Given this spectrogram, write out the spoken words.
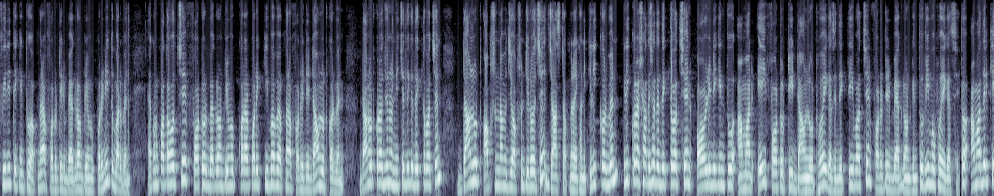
ফ্রিতে কিন্তু আপনারা ফটোটির ব্যাকগ্রাউন্ড রিমুভ করে নিতে পারবেন। এখন কথা হচ্ছে ফটোর ব্যাকগ্রাউন্ড রিমুভ করার পরে কীভাবে আপনারা ফটোটি ডাউনলোড করবেন? ডাউনলোড করার জন্য নিচের দিকে দেখতে পাচ্ছেন ডাউনলোড অপশন নামে যে অপশনটি রয়েছে জাস্ট আপনারা এখানে ক্লিক করবেন। ক্লিক করার সাথে সাথে দেখতে পাচ্ছেন অলরেডি কিন্তু আমার এই ফটোটি ডাউনলোড হয়ে গেছে। দেখতেই পাচ্ছেন ফটোটির ব্যাকগ্রাউন্ড কিন্তু রিমুভ হয়ে গেছে। তো আমাদেরকে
